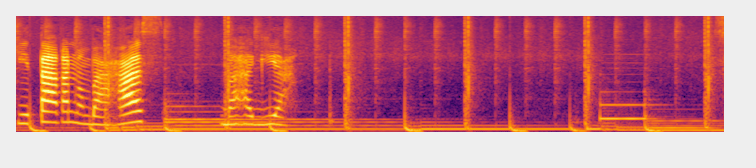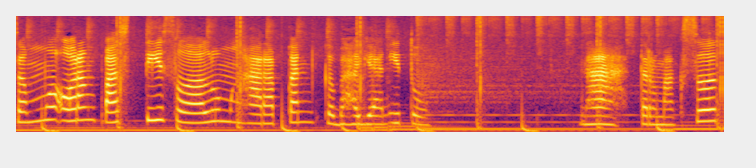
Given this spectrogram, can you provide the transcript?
kita akan membahas bahagia. Semua orang pasti selalu mengharapkan kebahagiaan itu. Nah, termaksud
